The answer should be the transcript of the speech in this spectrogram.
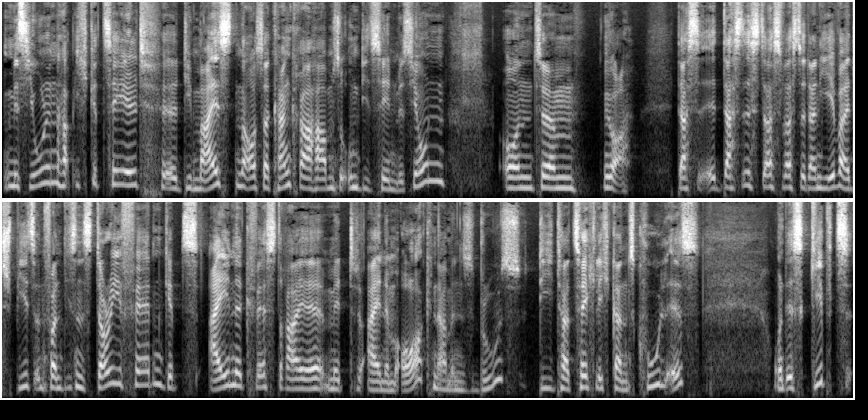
Missionen, habe ich gezählt. Äh, die meisten außer Kankra haben so um die 10 Missionen. Und ähm, ja, das, das ist das, was du dann jeweils spielst. Und von diesen Storyfäden gibt es eine Questreihe mit einem Ork namens Bruce, die tatsächlich ganz cool ist. Und es gibt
